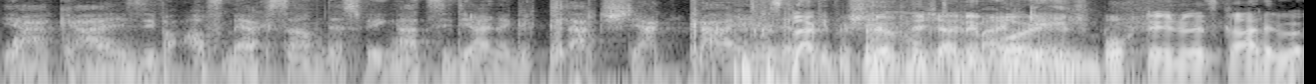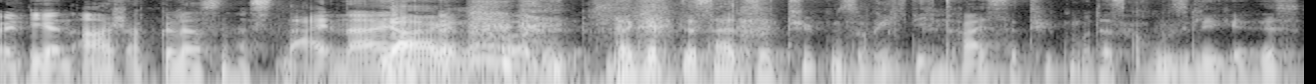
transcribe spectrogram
ja geil, sie war aufmerksam, deswegen hat sie dir eine geklatscht. Ja geil. Das lag gibt bestimmt nicht an dem räudigen. Spruch, den du jetzt gerade über ihren Arsch abgelassen hast. Nein, nein. Ja, genau. Da gibt es halt so Typen, so richtig dreiste Typen. Und das Gruselige ist,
